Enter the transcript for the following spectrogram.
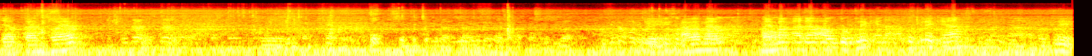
Siapkan swab Oke, kalau mem- memang ada auto klik enak auto klik ya. Nah, auto klik.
